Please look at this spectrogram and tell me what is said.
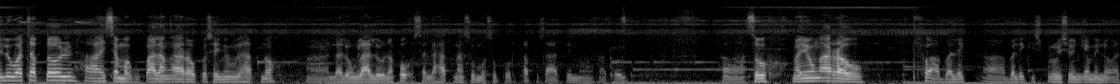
Hello, what's up tol? Ah, isang magpapalang araw po sa inyong lahat, no? Ah, lalong-lalo na po sa lahat ng sumusuporta po sa atin mga katol. Ah, so, ngayong araw, ah, balik ah, balik exploration kami no at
